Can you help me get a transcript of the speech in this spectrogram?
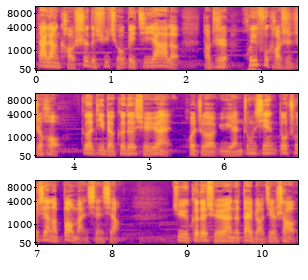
大量考试的需求被积压了，导致恢复考试之后，各地的歌德学院或者语言中心都出现了爆满现象。据歌德学院的代表介绍，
